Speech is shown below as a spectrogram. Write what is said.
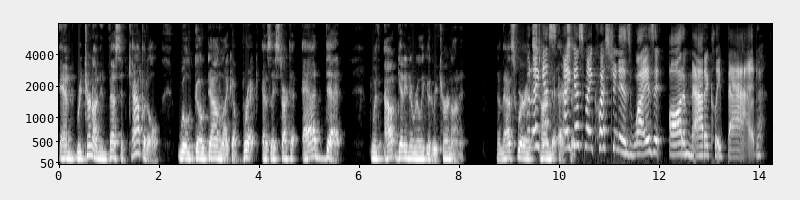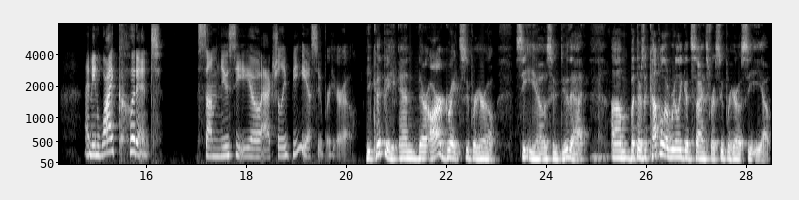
and return on invested capital will go down like a brick as they start to add debt without getting a really good return on it. And that's where but it's I time guess, to exit. I guess my question is why is it automatically bad? I mean, why couldn't some new CEO actually be a superhero? He could be. And there are great superhero CEOs who do that. Um, but there's a couple of really good signs for a superhero CEO.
